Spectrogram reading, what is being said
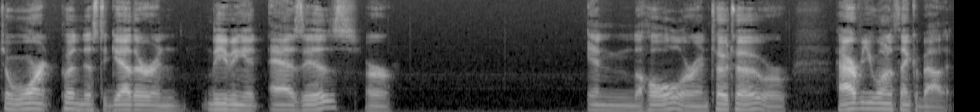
to warrant putting this together and leaving it as is, or in the whole, or in toto, or however you want to think about it.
